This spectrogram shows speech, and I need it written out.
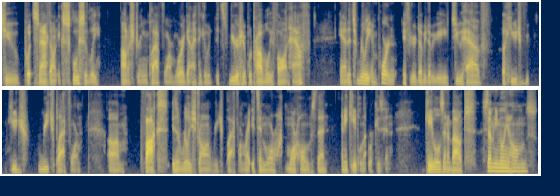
to put SmackDown exclusively on a streaming platform. Where again, I think it would its viewership would probably fall in half and it's really important if you're WWE to have a huge, huge reach platform. Um, Fox is a really strong reach platform, right? It's in more more homes than any cable network is in. Cable is in about 70 million homes.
